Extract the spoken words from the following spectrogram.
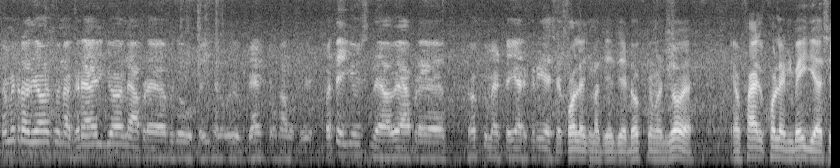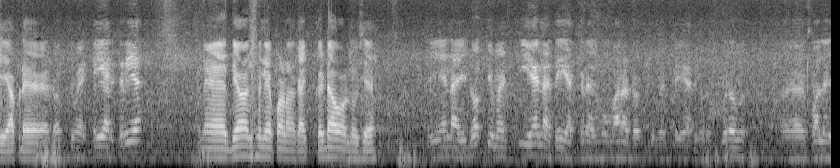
તો મિત્રો, દેવાંશુના ઘરે આવી ગયો અને આપણે બધું પૈસાનું બધું બેંકનું કામ પતી ગયું છે હવે આપણે ડોક્યુમેન્ટ તૈયાર કરીએ છીએ કોલેજમાં જે જે ડોક્યુમેન્ટ જોવે એ ફાઇલ ખોલીને બેસી ગયા છીએ. આપણે ડોક્યુમેન્ટ તૈયાર કરીએ અને દેવાંશુને પણ કાંઈક કઢાવવાનું છે. એના એ ડોક્યુમેન્ટ એ એના તૈયાર કરે હું મારા ડોક્યુમેન્ટ તૈયાર કરું. બરોબર? કોલેજ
